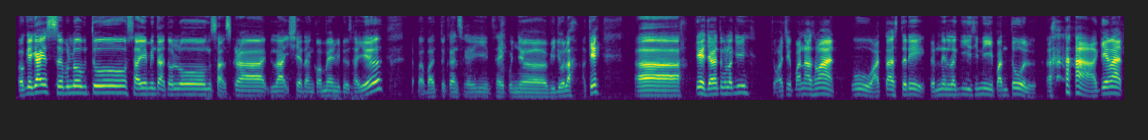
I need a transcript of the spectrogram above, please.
Okay guys, sebelum tu saya minta tolong subscribe, like, share dan komen video saya dapat bantukan sekali saya punya video lah. Okay. Uh, okay, jangan tunggu lagi. Cuaca panas mat. Uh, atas terik. Kena lagi sini pantul. okay mat.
